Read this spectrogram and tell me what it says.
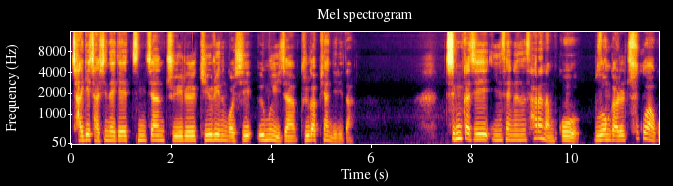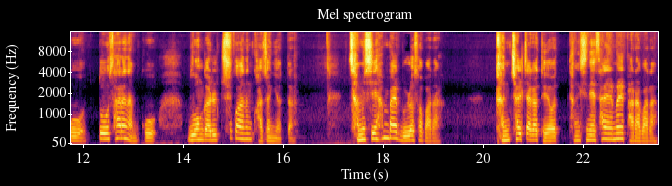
자기 자신에게 진지한 주의를 기울이는 것이 의무이자 불가피한 일이다. 지금까지 인생은 살아남고 무언가를 추구하고 또 살아남고 무언가를 추구하는 과정이었다. 잠시 한 발 물러서 봐라. 관찰자가 되어 당신의 삶을 바라봐라.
